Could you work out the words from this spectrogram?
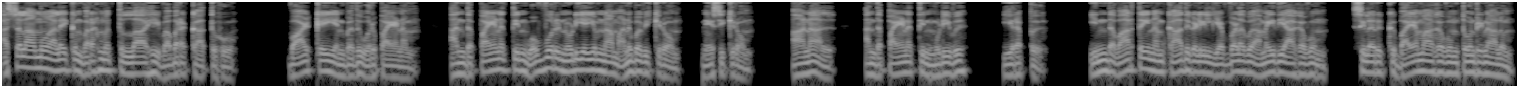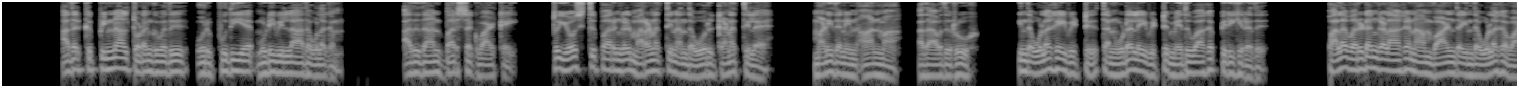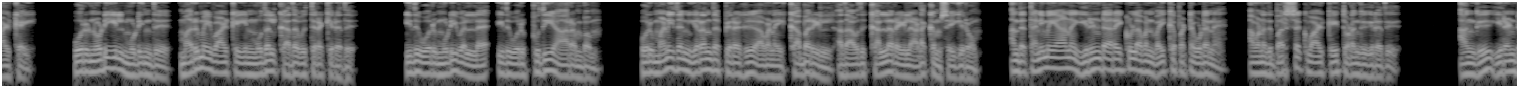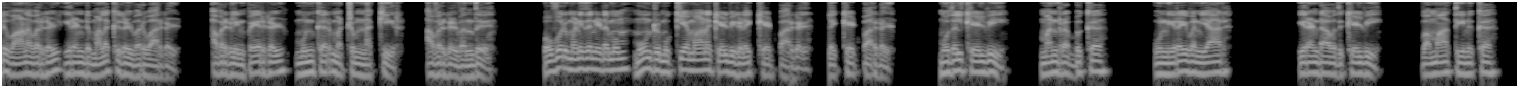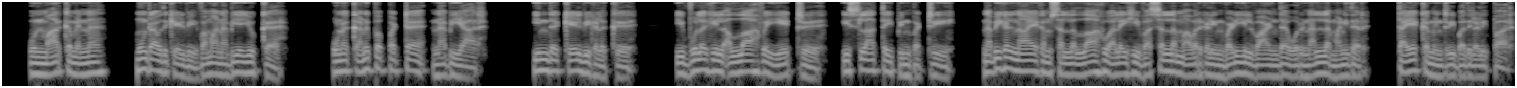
அஸ்ஸலாமு அலைக்கும் வரஹமத்துல்லாஹி வபரக்காத்துஹு. வாழ்க்கை என்பது ஒரு பயணம். அந்த பயணத்தின் ஒவ்வொரு நொடியையும் நாம் அனுபவிக்கிறோம் நேசிக்கிறோம். ஆனால் அந்த பயணத்தின் முடிவு இறப்பு. இந்த வார்த்தை நம் காதுகளில் எவ்வளவு அமைதியாகவும் சிலருக்கு பயமாகவும் தோன்றினாலும் அதற்குப் பின்னால் தொடங்குவது ஒரு புதிய முடிவில்லாத உலகம். அதுதான் பர்சக் வாழ்க்கை. யோசித்துப் பாருங்கள் மரணத்தின் அந்த ஒரு கணத்தில மனிதனின் ஆன்மா அதாவது ரூஹ் இந்த உலகை விட்டு தன் உடலை விட்டு மெதுவாக பிரிகிறது. பல வருடங்களாக நாம் வாழ்ந்த இந்த உலக வாழ்க்கை ஒரு நொடியில் முடிந்து மறுமை வாழ்க்கையின் முதல் கதவு திறக்கிறது. இது ஒரு முடிவல்ல இது ஒரு புதிய ஆரம்பம். ஒரு மனிதன் இறந்த பிறகு அவனை கபரில் அதாவது கல்லறையில் அடக்கம் செய்கிறோம். அந்த தனிமையான இருண்ட அறைக்குள் அவன் வைக்கப்பட்டவுடனே அவனது பர்சக் வாழ்க்கை தொடங்குகிறது. அங்கு இரண்டு வானவர்கள் இரண்டு மலக்குகள் வருவார்கள். அவர்களின் பெயர்கள் முன்கர் மற்றும் நக்கீர். அவர்கள் வந்து ஒவ்வொரு மனிதனிடமும் மூன்று முக்கியமான கேள்விகளை கேட்பார்கள். கேட்பார்கள் முதல் கேள்வி மன் ரப்புக்க உன் இறைவன் யார்? இரண்டாவது கேள்வி வமா தீனுக்க உன் மார்க்கம் என்ன? மூன்றாவது கேள்வி வமா நபியையுக்க உனக்கு அனுப்பப்பட்ட நபியார் இந்த கேள்விகளுக்கு இவ்வுலகில் அல்லாஹ்வை ஏற்று இஸ்லாத்தை பின்பற்றி நபிகள் நாயகம் சல்லல்லாஹு அலைஹி வசல்லம் அவர்களின் வழியில் வாழ்ந்த ஒரு நல்ல மனிதர் தயக்கமின்றி பதிலளிப்பார்.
